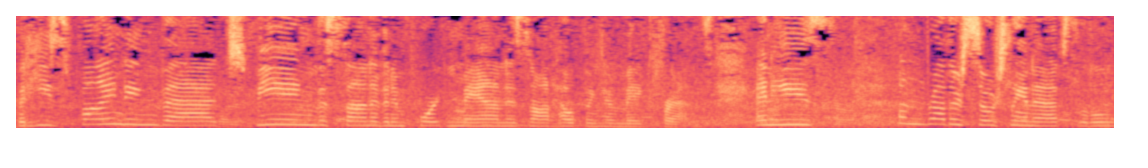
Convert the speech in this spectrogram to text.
But he's finding that being the son of an important man is not helping him make friends. And he's a rather socially inept, little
